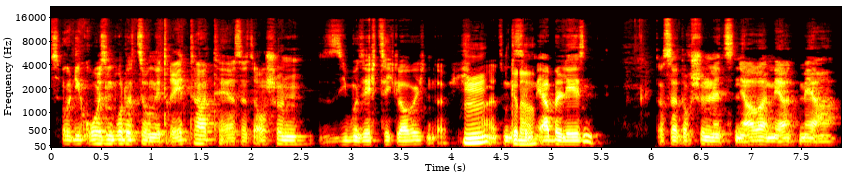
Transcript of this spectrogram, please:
so die großen Produktionen gedreht hat. Er ist jetzt auch schon 67, glaube ich, und da habe ich hm, mal so ein bisschen genau. mehr belesen, dass er doch schon in den letzten Jahren mehr und mehr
